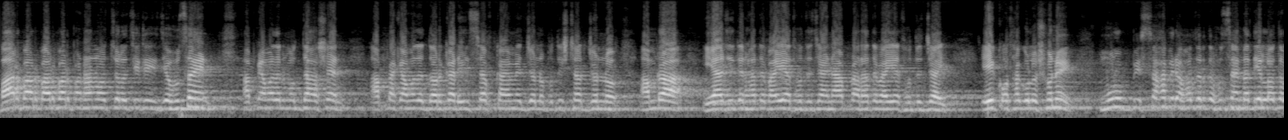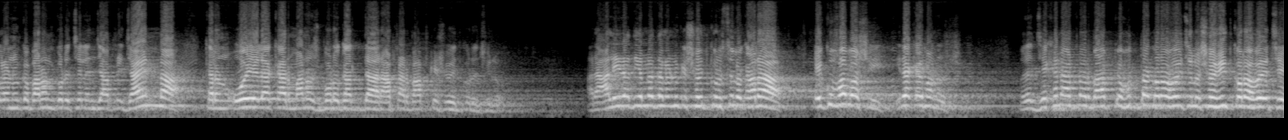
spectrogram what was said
বারবার বারবার পাঠানো হচ্ছিল চিঠি যে, হুসাইন, আপনি আমাদের মধ্যে আসেন। আপনাকে আমাদের দরকার ইনসাফ কায়েমের জন্য, প্রতিষ্ঠার জন্য। আমরা ইয়াজিদের হাতে বাইয়াত হতে চাই না, আপনার হাতে বাইয়াত হতে চাই। এই কথাগুলো শুনে মুরব্বী সাহাবিরা হজরত হুসাইন রাদি আল্লাহ তালানুকে বারণ করেছিলেন যে, আপনি যায়েন না, কারণ ওই এলাকার মানুষ বড় গাদ্দার, আপনার বাপকে শহীদ করেছিল। আর আলী রাদি আল্লাহ তালানুকে শহীদ করেছিল কারা? এই কুফাবাসী ইরাকের মানুষ। যেখানে আপনার বাপকে হত্যা করা হয়েছিল, শহীদ করা হয়েছে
